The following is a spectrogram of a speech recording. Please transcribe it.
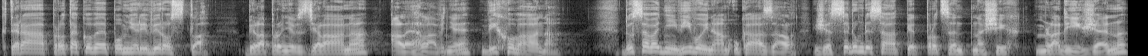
která pro takové poměry vyrostla, byla pro ně vzdělána, ale hlavně vychována. Dosavadní vývoj nám ukázal, že 75% našich mladých žen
